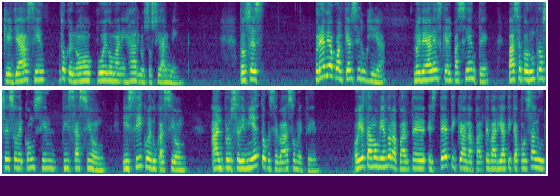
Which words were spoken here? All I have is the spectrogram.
que ya siento que no puedo manejarlo socialmente. Entonces, previo a cualquier cirugía, lo ideal es que el paciente pase por un proceso de concientización y psicoeducación al procedimiento que se va a someter. Hoy estamos viendo la parte estética, la parte bariátrica por salud,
